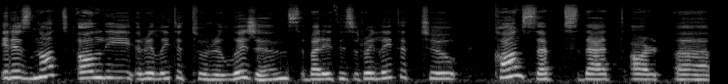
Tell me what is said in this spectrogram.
it is not only related to religions, but it is related to concepts that are uh,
